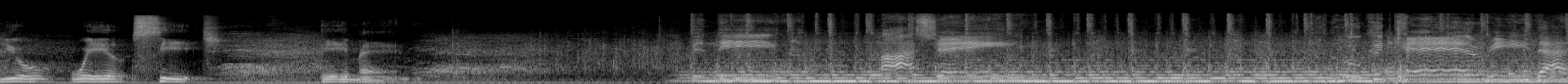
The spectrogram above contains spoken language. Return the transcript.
You will see it. Amen. Beneath my shame, who could carry that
